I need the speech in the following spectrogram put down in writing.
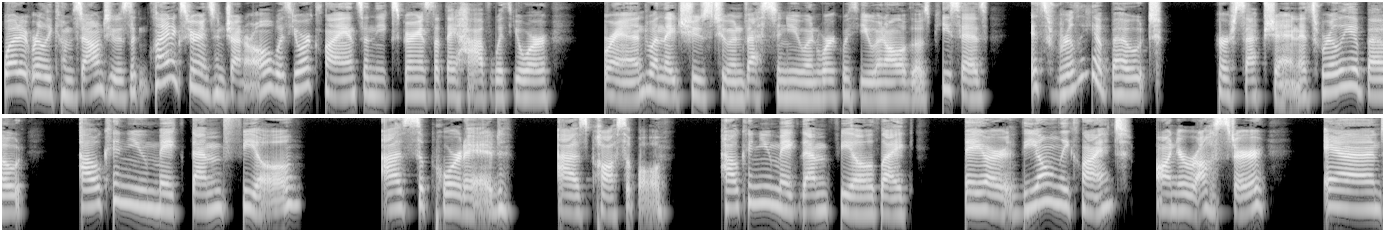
what it really comes down to is the client experience in general with your clients and the experience that they have with your brand when they choose to invest in you and work with you and all of those pieces. It's really about perception. It's really about how can you make them feel as supported as possible? How can you make them feel like they are the only client on your roster and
